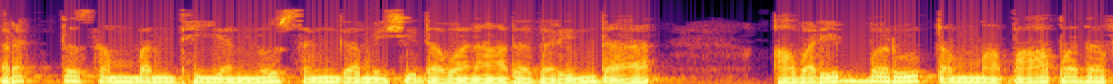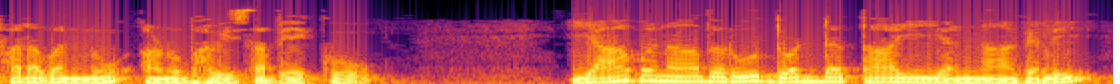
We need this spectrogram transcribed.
ರಕ್ತ ಸಂಬಂಧಿಯನ್ನು ಸಂಗಮಿಸಿದವನಾದದರಿಂದ ಅವರಿಬ್ಬರೂ ತಮ್ಮ ಪಾಪದ ಫಲವನ್ನು ಅನುಭವಿಸಬೇಕು. ಯಾವನಾದರೂ ದೊಡ್ಡ ತಾಯಿಯನ್ನಾಗಲಿ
